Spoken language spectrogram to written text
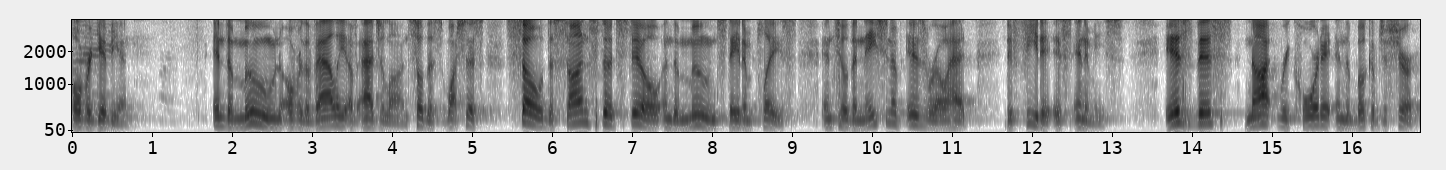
over Gibeon, and the moon over the valley of Ajalon. So this, watch this. So the sun stood still and the moon stayed in place until the nation of Israel had defeated its enemies. Is this not recorded in the book of Jasher?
